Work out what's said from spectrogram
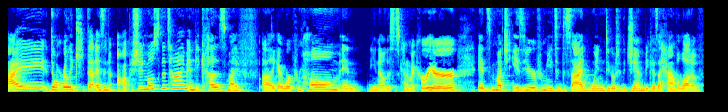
I don't really keep that as an option most of the time and because my uh, like I work from home and you know this is kind of my career it's much easier for me to decide when to go to the gym because I have a lot of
